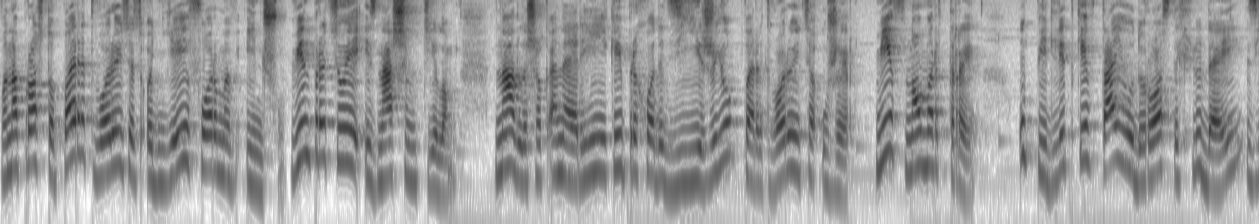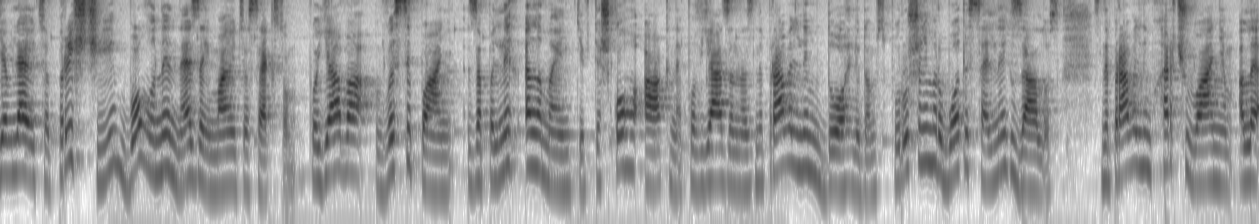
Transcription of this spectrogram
Вона просто перетворюється з однієї форми в іншу. Він працює із нашим тілом. Надлишок енергії, який приходить з їжею, перетворюється у жир. Міф номер 3 у підлітків та й у дорослих людей з'являються прищі, бо вони не займаються сексом. Поява висипань, запальних елементів, тяжкого акне пов'язана з неправильним доглядом, з порушенням роботи сальних залоз, з неправильним харчуванням, але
